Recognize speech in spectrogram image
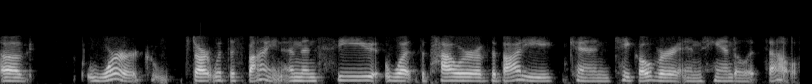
of work, start with the spine and then see what the power of the body can take over and handle itself.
